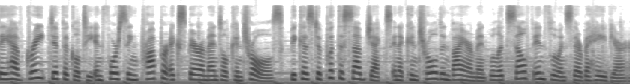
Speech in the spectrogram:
they have great difficulty enforcing proper experimental controls, because to put the subjects in a controlled environment will itself influence their behavior.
